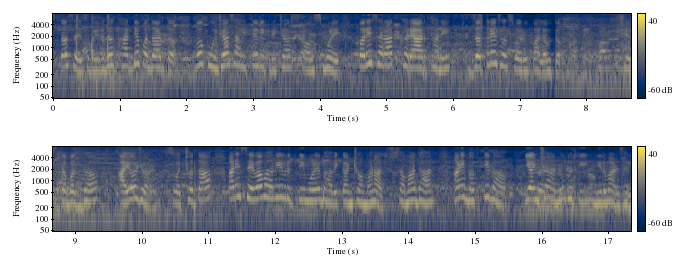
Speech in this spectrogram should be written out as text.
स्टॉल्स तसेच विविध खाद्यपदार्थ व पूजा साहित्य विक्रीच्या स्टॉल्समुळे परिसरात खऱ्या अर्थाने जत्रेचं स्वरूप आलं होतं. शिस्तबद्ध आयोजन स्वच्छता आणि सेवाभावी वृत्तीमुळे भाविकांच्या मनात समाधान आणि भक्तिभाव यांची अनुभूती निर्माण झाली.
